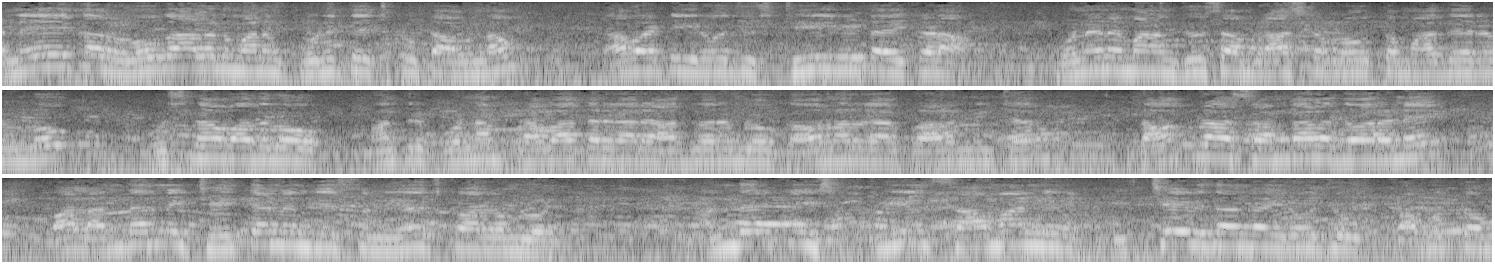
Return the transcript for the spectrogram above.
అనేక రోగాలను మనం కొని తెచ్చుకుంటా ఉన్నాం. కాబట్టి ఈరోజు స్టీల్ గిట ఇక్కడ మొన్ననే మనం చూసాం రాష్ట్ర ప్రభుత్వం ఆధ్వర్యంలో హుస్నాబాద్లో మంత్రి పొన్నం ప్రభాకర్ గారి ఆధ్వర్యంలో గవర్నర్ గారు ప్రారంభించారు. డాక్రా సంఘాల ద్వారానే వాళ్ళందరినీ చైతన్యం చేస్తున్న నియోజకవర్గంలోని. అందరికీ స్టీల్ సామాన్ని ఇచ్చే విధంగా ఈరోజు ప్రభుత్వం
